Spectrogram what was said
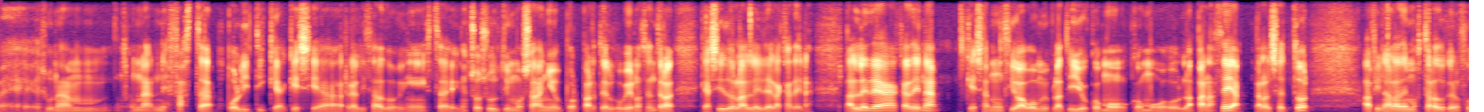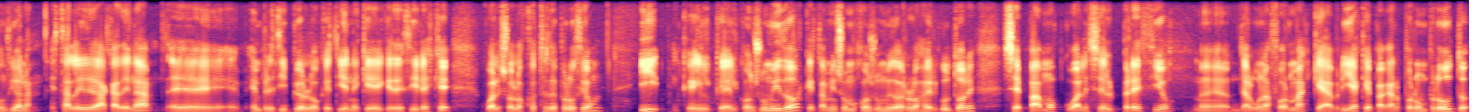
eh, es una, nefasta política que se ha realizado en, en estos últimos años por parte del gobierno central, que ha sido la ley de la cadena. La ley de la cadena que se anunció a bombo y platillo como, como la panacea para el sector, al final ha demostrado que no funciona. Esta ley de la cadena, eh, en principio, lo que tiene que, decir es que cuáles son los costes de producción y que el, que el consumidor, que también somos consumidores los agricultores, sepamos cuál es el precio, eh, de alguna forma, que habría que pagar por un producto.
